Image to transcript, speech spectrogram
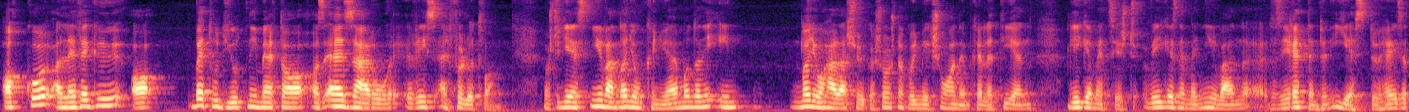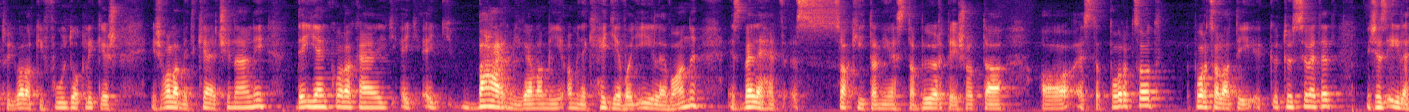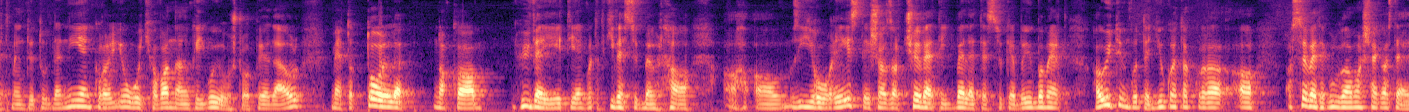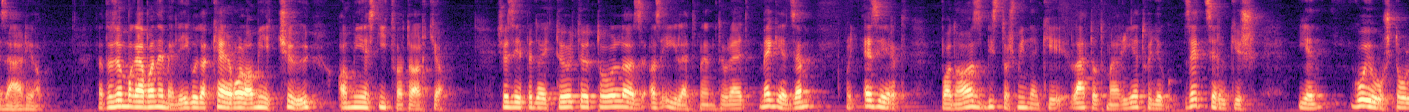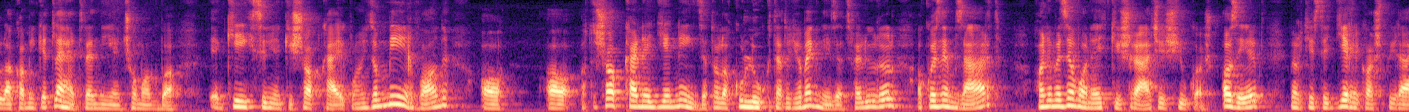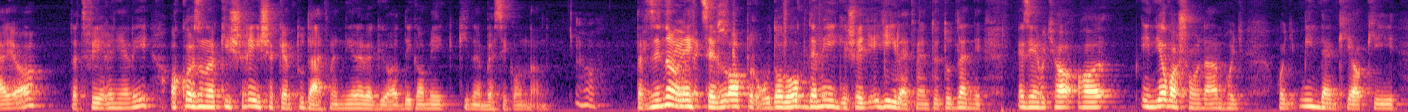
akkor a levegő a, be tud jutni, mert a, az elzáró rész e fölött van. Most ugye ezt nyilván nagyon könnyű elmondani, én nagyon hálás vagyok a sorsnak, hogy még soha nem kellett ilyen gégemetszést végeznem, mert nyilván ez egy rettentően ijesztő helyzet, hogy valaki fuldoklik, és, és valamit kell csinálni, de ilyenkor akár egy, egy, egy bármivel, ami, aminek hegye vagy éle van, ezt be lehet szakítani ezt a bőrt és ott a, a, ezt a porcot, porc alatti kötőszövetet, és ez életmentő tud lenni. Ilyenkor jó, hogyha van nálunk egy golyóstól például, mert a tollnak a hüvelyét ilyenkor, tehát kivesszük belőle a, a, a, az író részt, és az a csövet így beletesszük ebbe a lyukba, mert ha ütünk ott egy lyukat, akkor a, a, a szövetek rugalmassága azt elzárja. Tehát az önmagában nem elég, oda kell valami egy cső, ami ezt nyitva tartja. És ezért például egy töltőtoll az, az életmentő lehet. Megjegyzem, hogy ezért van az, biztos mindenki látott már ilyet, hogy az egyszerű kis ilyen golyós tollak, amiket lehet venni ilyen csomagba, ilyen kék színű, ilyen kis sapkájuk van, hogy miért van a a, a sapkán egy ilyen négyzet alakú luk, tehát hogyha megnézed felülről, akkor ez nem zárt, hanem ezen van egy kis rács és lyukas. Azért, mert hogyha ezt egy gyerek aspirálja, tehát félrenyeli, akkor azon a kis réseken tud átmenni a levegő addig, amíg ki nem veszik onnan. Oh. Tehát ez egy nagyon egyszerű, apró dolog, de mégis egy, egy életmentő tud lenni. Ezért, hogyha ha én javasolnám, hogy, hogy mindenki, aki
